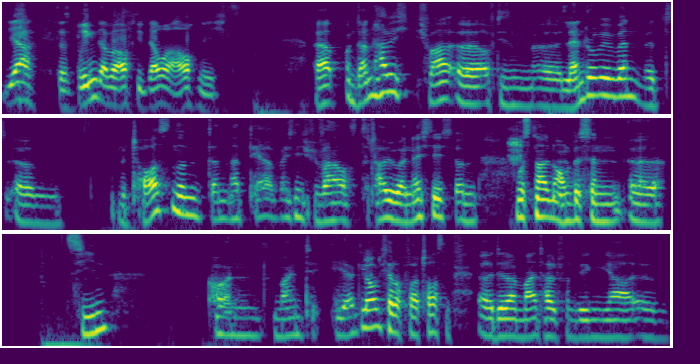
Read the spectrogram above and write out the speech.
ja, das bringt aber auf die Dauer auch nichts. Ja, und dann habe ich, ich war äh, auf diesem äh, Land Rover Event mit ähm, mit Thorsten und dann hat der, weiß ich nicht, wir waren auch total übernächtigt und mussten halt noch ein bisschen äh, ziehen und meinte er, glaube ich, ja doch war Thorsten, äh, der dann meint halt von wegen, ja, ähm,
